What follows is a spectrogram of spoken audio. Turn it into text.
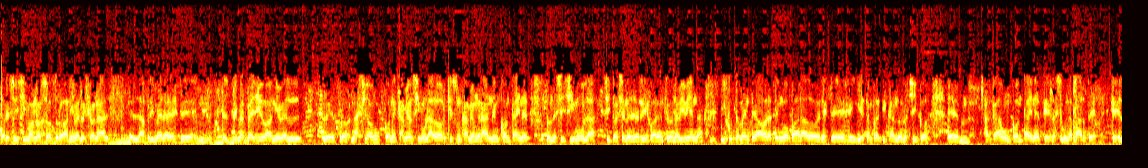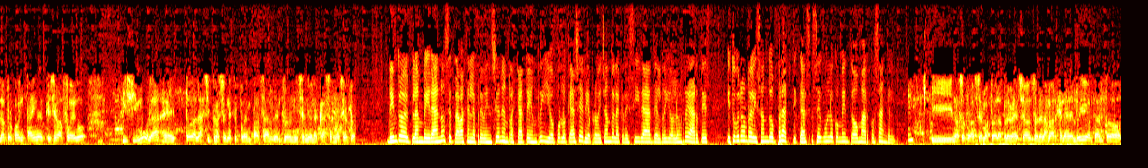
Por eso hicimos nosotros a nivel regional la primera, este, el primer pedido a nivel eh, nación con el camión simulador, que es un camión grande, un container, donde se simula situaciones de riesgo adentro de una vivienda. Y justamente ahora tengo parado en este, y están practicando los chicos, acá un container, que es la segunda parte, que es el otro container que lleva fuego y simula eh, todas las situaciones que pueden pasar dentro de un incendio de una casa, ¿no es cierto? Dentro del plan verano se trabaja en la prevención en rescate en río, por lo que ayer y aprovechando la crecida del río Los Reartes, estuvieron realizando prácticas, según lo comentó Marcos Ángel. Y nosotros hacemos toda la prevención sobre las márgenes del río, tanto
